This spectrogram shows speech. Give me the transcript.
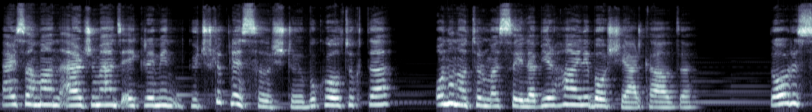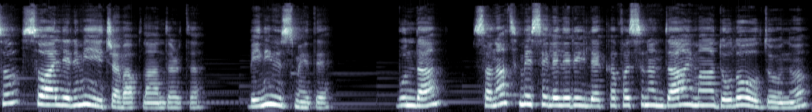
Her zaman Ercüment Ekrem'in güçlükle sığıştığı bu koltukta onun oturmasıyla bir hayli boş yer kaldı. Doğrusu suallerimi iyi cevaplandırdı. Beni üzmedi. Bundan sanat meseleleriyle kafasının daima dolu olduğunu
